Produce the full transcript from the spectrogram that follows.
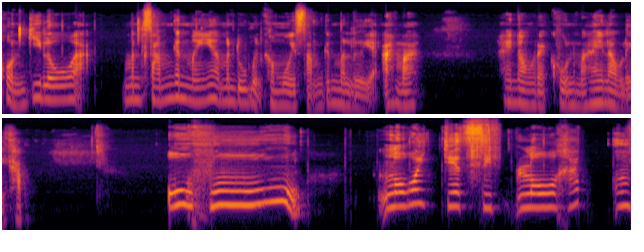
ผลกิโลอะ มันซ้ำกันไหมอะมันดูเหมือนขโมยซ้ำกันมาเลยอะอะมา ให้น้องแรคคูนมาให้เราเลยครับ โอ้โฮ170โลครับอืม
